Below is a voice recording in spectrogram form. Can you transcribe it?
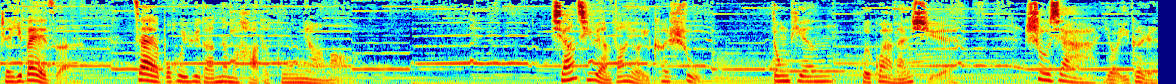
这一辈子。”再也不会遇到那么好的姑娘了。想起远方有一棵树，冬天会挂满雪，树下有一个人。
